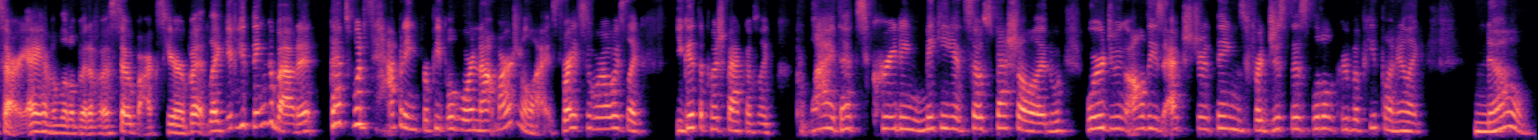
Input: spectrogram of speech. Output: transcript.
sorry, I have a little bit of a soapbox here, but like if you think about it, that's what's happening for people who are not marginalized, right? So we're always like, you get the pushback of like, why that's creating, making it so special. And we're doing all these extra things for just this little group of people. And you're like, no,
